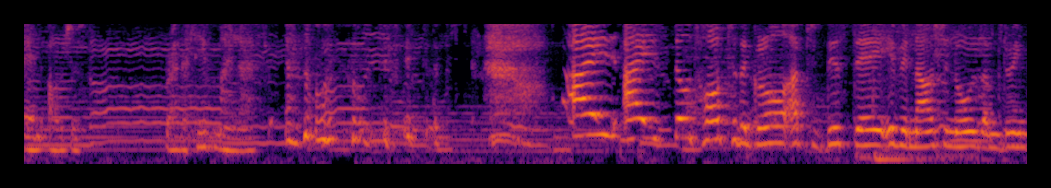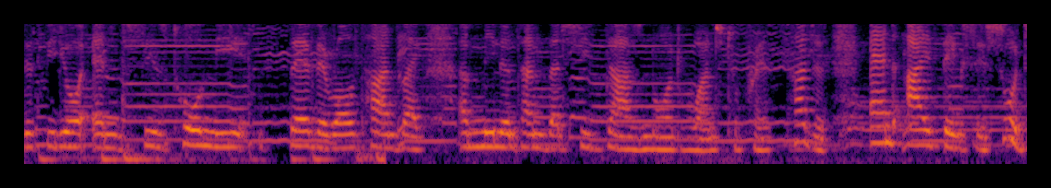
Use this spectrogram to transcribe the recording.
and I would just rather live my life. And I was so defeated. I I still talk to the girl up to this day. Even now, she knows I'm doing this video, and she's told me several times, like a million times, that she does not want to press charges. And I think she should.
